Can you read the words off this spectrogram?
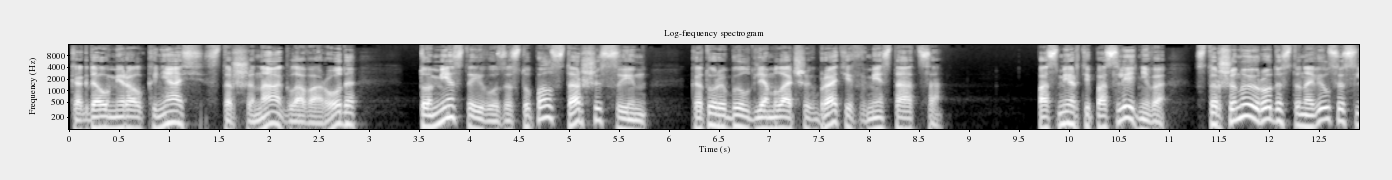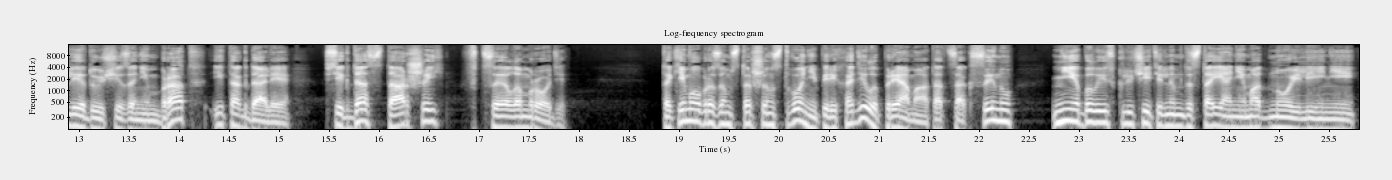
Когда умирал князь, старшина, глава рода, то место его заступал старший сын, который был для младших братьев вместо отца. По смерти последнего старшиной рода становился следующий за ним брат и так далее, всегда старший в целом роде. Таким образом, старшинство не переходило прямо от отца к сыну, не было исключительным достоянием одной линии,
